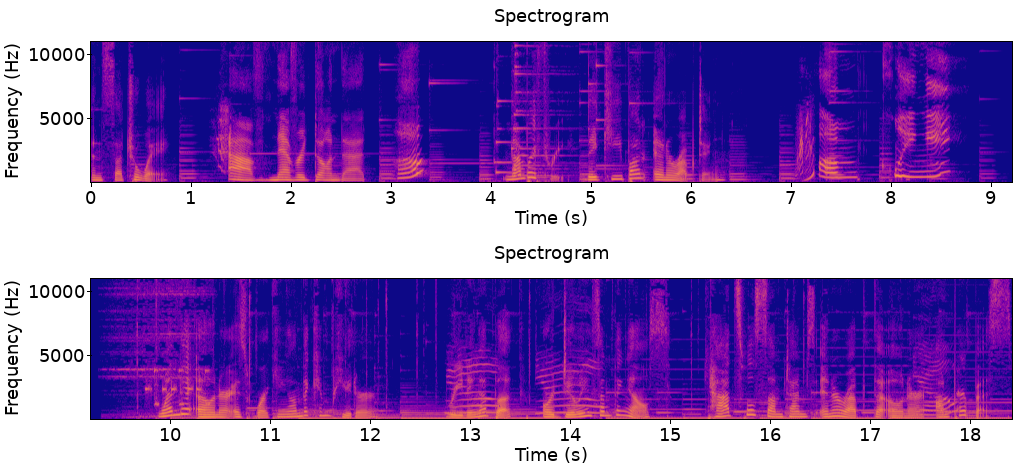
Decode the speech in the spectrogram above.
in such a way. I've never done that. Huh? Number three, they keep on interrupting. Um, clingy? When the owner is working on the computer, reading a book, or doing something else, cats will sometimes interrupt the owner on purpose.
